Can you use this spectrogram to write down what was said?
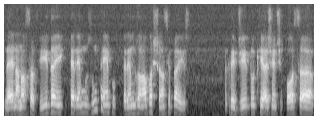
né, na nossa vida e que teremos um tempo, teremos uma nova chance para isso. Acredito que a gente possa.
